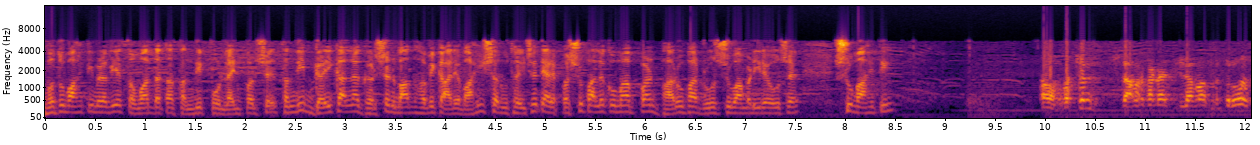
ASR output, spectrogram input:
વધુ માહિતી મેળવીએ. સંવાદદાતા સંદીપ ફોન લાઈન પર છે. સંદીપ, ગઈકાલના ઘર્ષણ બાદ હવે કાર્યવાહી શરૂ થઈ છે. ત્યારે પશુપાલકોમાં પણ ભારોભાર રોષ જોવા મળી રહ્યો છે. શું માહિતી? વચન સાબરકાંઠા જિલ્લામાં ગતરોજ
